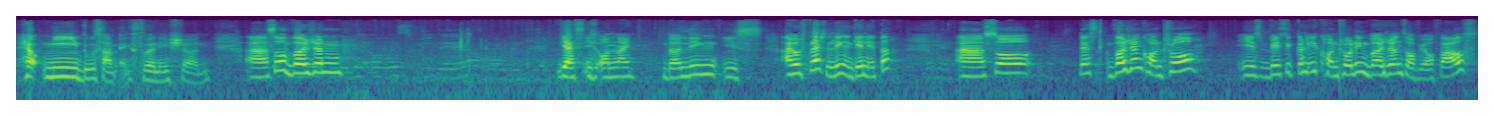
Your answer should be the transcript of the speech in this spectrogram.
help me do some explanation. Uh, so version, yes, it's online. The link is, I will flash the link again later. Uh, so there's version control is basically controlling versions of your files.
